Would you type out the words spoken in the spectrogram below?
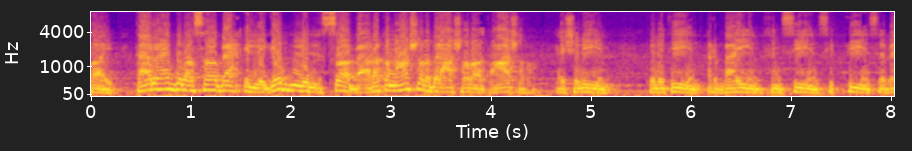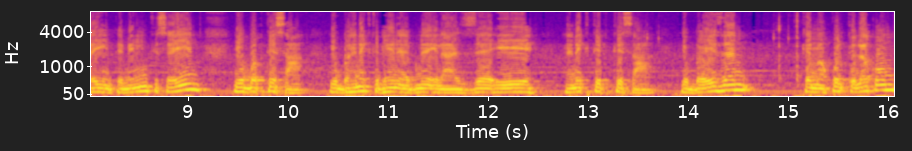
طيب تعالوا نعد الأصابع اللي قبل الصابع. رقم 10 بالعشرات. 10 20 30 40 50 60 70 80 90 يبقى بتسعة. يبقى هنكتب هنا أبنائي الأعزاء إيه؟ هنكتب تسعة. يبقى اذا كما قلت لكم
